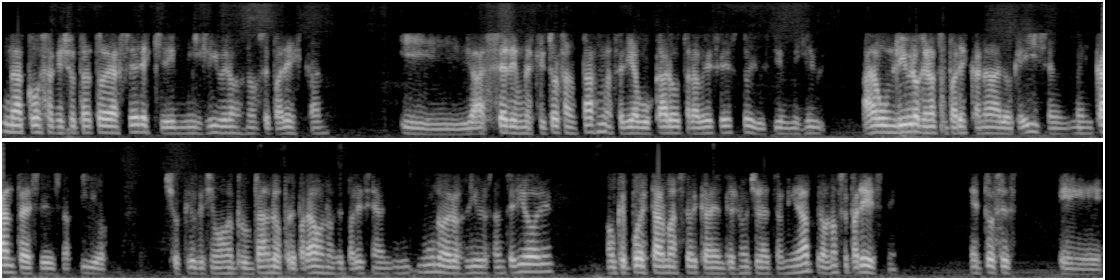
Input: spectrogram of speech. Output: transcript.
una cosa que yo trato de hacer es que mis libros no se parezcan y hacer un escritor fantasma sería buscar otra vez esto y decir mis hago un libro que no se parezca nada a lo que hice me encanta ese desafío. Yo creo que si vos me preguntás los preparados no se parecen a uno de los libros anteriores aunque puede estar más cerca de Entre Noches y la Eternidad pero no se parece. Entonces eh,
